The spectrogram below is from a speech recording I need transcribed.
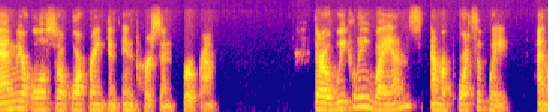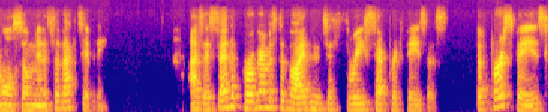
and we are also offering an in person program. There are weekly weigh ins and reports of weight, and also minutes of activity. As I said, the program is divided into three separate phases. The first phase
